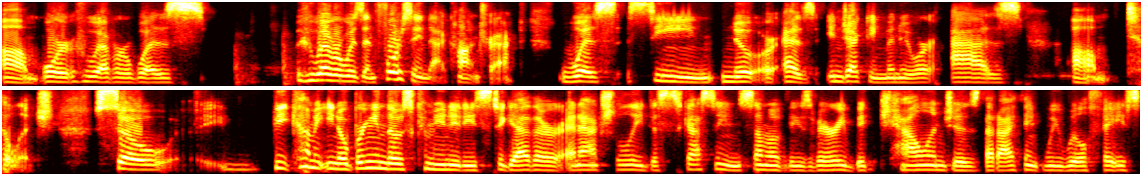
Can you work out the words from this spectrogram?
Um, or whoever was whoever was enforcing that contract was seeing no or as injecting manure as um, tillage. So becoming, you know, bringing those communities together and actually discussing some of these very big challenges that I think we will face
